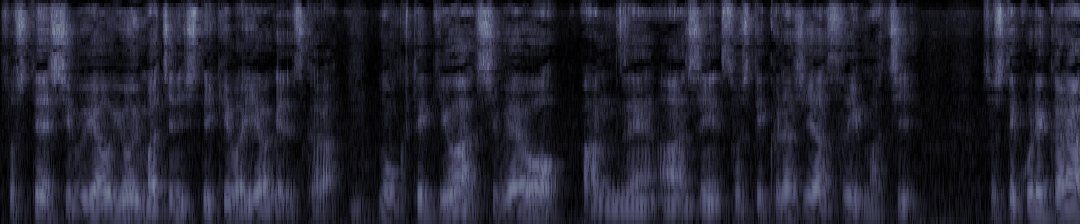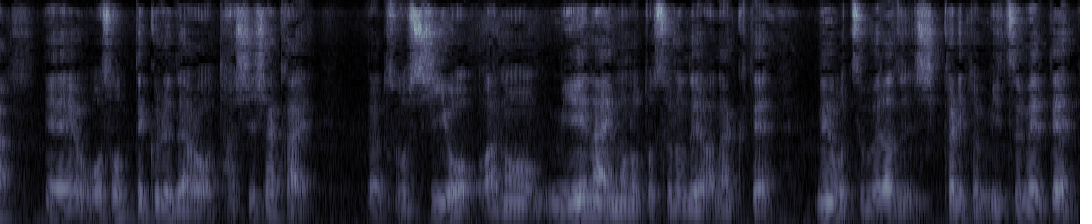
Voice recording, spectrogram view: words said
そして渋谷を良い街にしていけばいいわけですから、うん、目的は渋谷を安全安心そして暮らしやすい街そしてこれから、えー、襲ってくるであろう多死社会その死をあの見えないものとするのではなくて目をつぶらずにしっかりと見つめて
